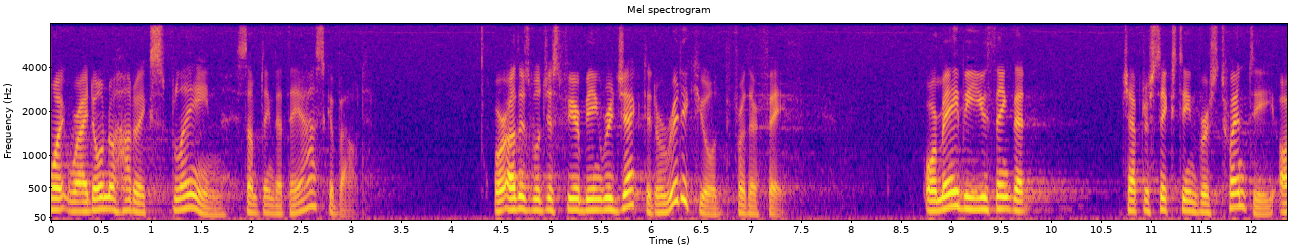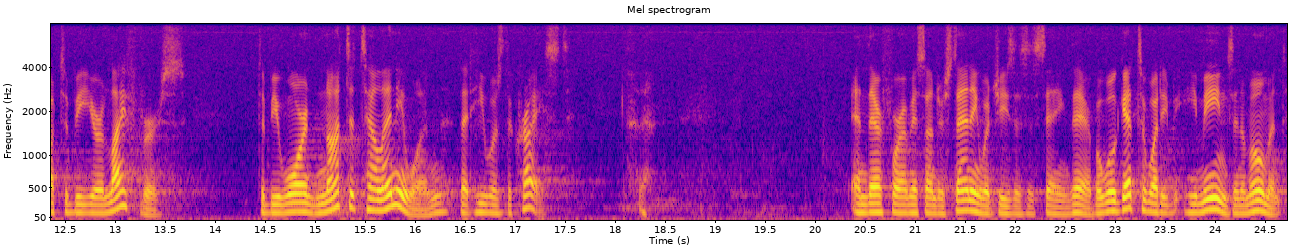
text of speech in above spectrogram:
point where I don't know how to explain something that they ask about? Or others will just fear being rejected or ridiculed for their faith. Or maybe you think that chapter 16, verse 20, ought to be your life verse to be warned not to tell anyone that he was the Christ. And therefore, I'm misunderstanding what Jesus is saying there. But we'll get to what he, he means in a moment.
